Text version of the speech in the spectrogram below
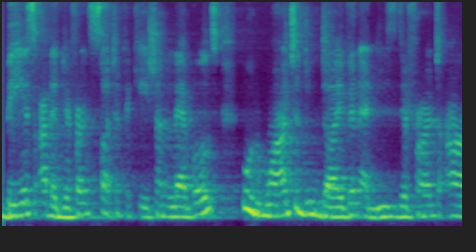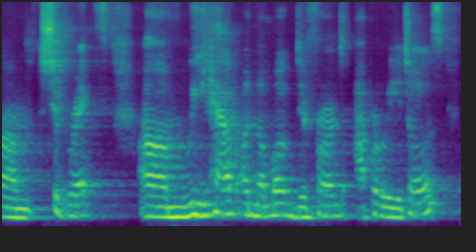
based on the different certification levels who would want to do diving at these different um, shipwrecks. Um, we have a number of different operators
